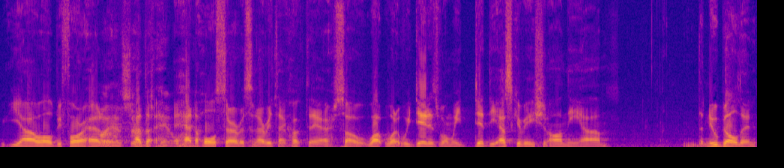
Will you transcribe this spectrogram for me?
Yeah, well, before I had, Oh, it had had service the, panel. it had the whole service and everything hooked there. So what, what we did is when we did the excavation on the, um, the new building,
